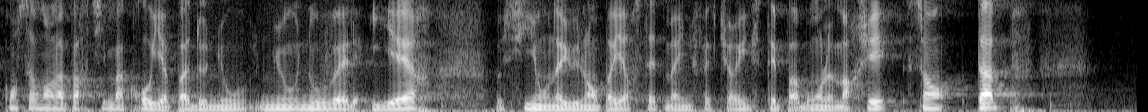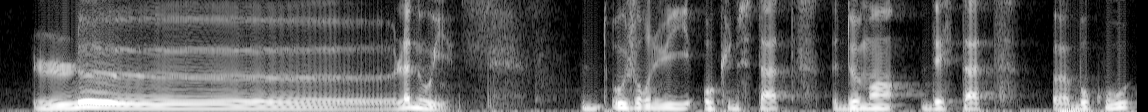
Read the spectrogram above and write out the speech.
Concernant la partie macro, il n'y a pas de new, new, nouvelles hier. Si on a eu l'Empire State Manufacturing, c'était pas bon, le marché s'en tape le la nouille. Aujourd'hui, aucune stat. Demain, des stats, euh, beaucoup.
